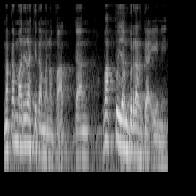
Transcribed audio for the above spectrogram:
Maka marilah kita manfaatkan waktu yang berharga ini.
